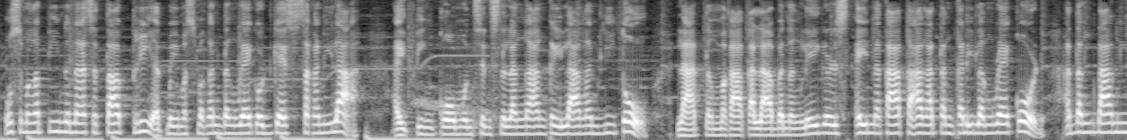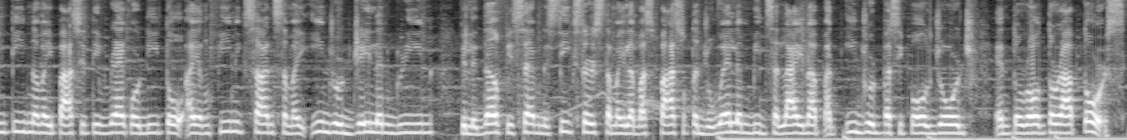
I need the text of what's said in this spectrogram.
o sa mga team na nasa top 3 at may mas magandang record kaysa sa kanila? I think common sense na lang nga ang kailangan dito. Lahat ng makakalaban ng Lakers ay nakakaangat ang kanilang record at ang tanging team na may positive record dito ay ang Phoenix Suns na may injured Jalen Green, Philadelphia 76ers na may labas-pasok na Joel Embiid sa lineup at injured pa si Paul George and Toronto Raptors.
